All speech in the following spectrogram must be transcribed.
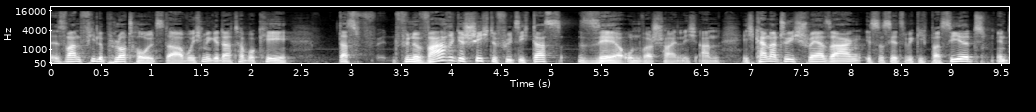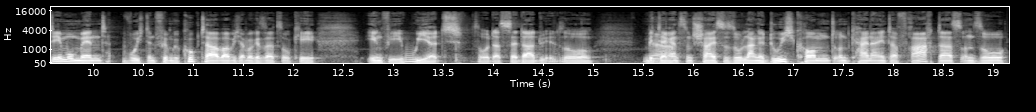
es waren viele Plotholes da, wo ich mir gedacht habe, okay, das für eine wahre Geschichte fühlt sich das sehr unwahrscheinlich an. Ich kann natürlich schwer sagen, ist das jetzt wirklich passiert? In dem Moment, wo ich den Film geguckt habe, habe ich aber gesagt, so, okay, irgendwie weird, so dass er da so mit Ja. der ganzen Scheiße so lange durchkommt und keiner hinterfragt das und so.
